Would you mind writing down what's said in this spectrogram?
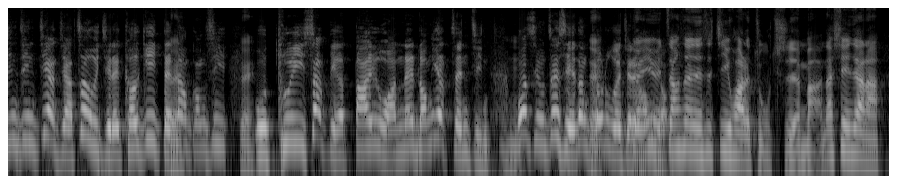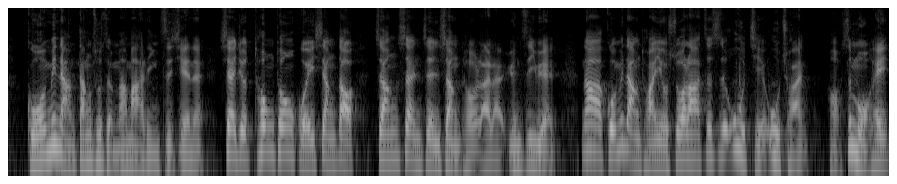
真真正正作为一个科技电脑公司，有推上到台湾的农业前进。我想这是当考虑的一个因为张善任是计划的主持人嘛，那现在呢，国民党当初怎么骂林志坚呢？现在就通通回向到张善政上头来，来袁志远。那国民党团有说啦，这是误解误传，好是抹黑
